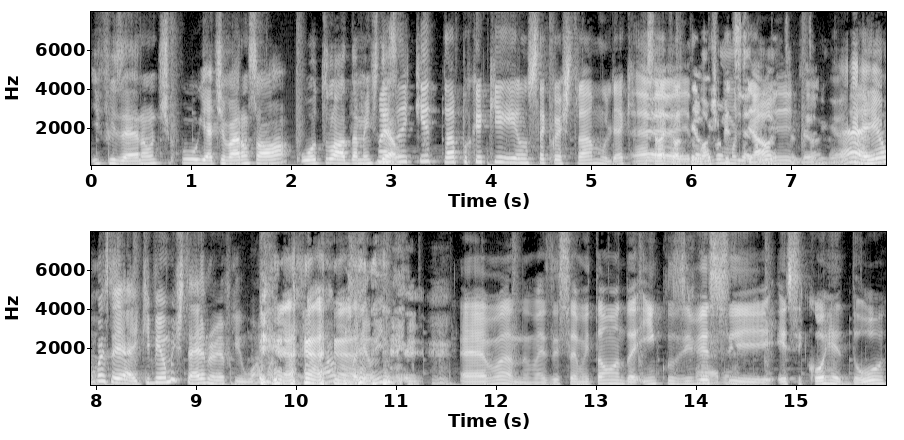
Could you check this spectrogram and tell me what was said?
e fizeram, tipo, e ativaram só o outro lado da mente Mas dela. aí que tá, por que, que iam sequestrar a mulher? Que, É, será que ela tem algo especial, dele, entendeu? tá? É, aí eu pensei, aí que vem o mistério pra mim. Eu fiquei, uau, mano? É, mano, mas isso é muita onda. E, Inclusive, Cara. esse, esse corredor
